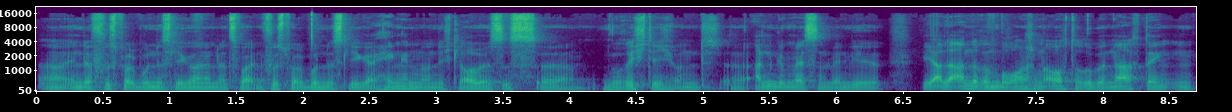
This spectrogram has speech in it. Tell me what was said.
äh, in der Fußball-Bundesliga und in der zweiten Fußball-Bundesliga hängen. Und ich glaube, es ist äh, nur richtig und äh, angemessen, wenn wir wie alle anderen Branchen auch darüber nachdenken,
